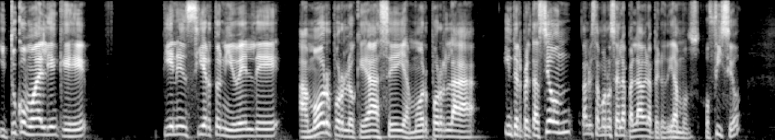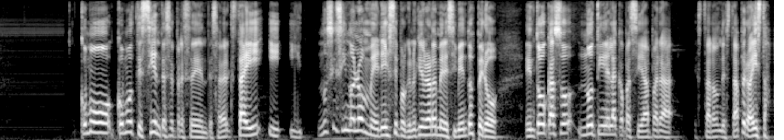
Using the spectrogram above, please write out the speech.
Y tú como alguien que tiene cierto nivel de amor por lo que hace y amor por la interpretación, tal vez amor no sea la palabra, pero digamos, oficio, ¿cómo, cómo te siente ese precedente? Saber que está ahí y no sé si no lo merece, porque no quiero hablar de merecimientos, pero en todo caso no tiene la capacidad para estar donde está, pero ahí está.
